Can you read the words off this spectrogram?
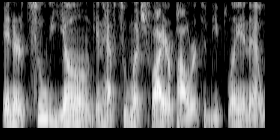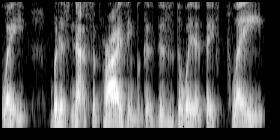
and they're too young and have too much firepower to be playing that way. But it's not surprising because this is the way that they've played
